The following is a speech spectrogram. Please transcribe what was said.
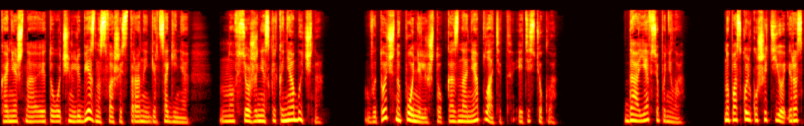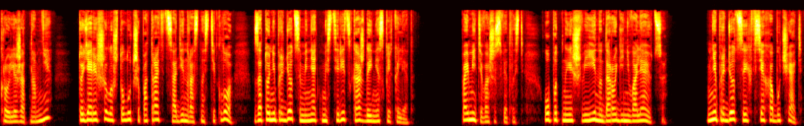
«Конечно, это очень любезно с вашей стороны, герцогиня, но все же несколько необычно. Вы точно поняли, что казна не оплатит эти стекла? «Да, я все поняла. Но поскольку шитье и раскрой лежат на мне, — то я решила, что лучше потратиться один раз на стекло, зато не придется менять мастериц каждые несколько лет. Поймите, ваша светлость, опытные швеи на дороге не валяются. Мне придется их всех обучать.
